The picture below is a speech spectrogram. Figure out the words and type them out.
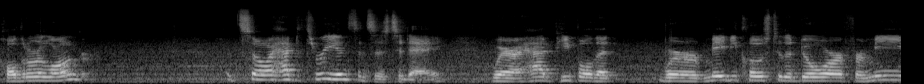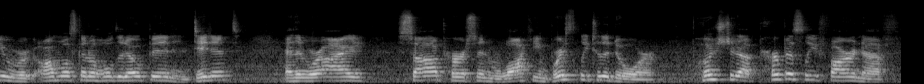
Hold the door longer? So I had three instances today where I had people that were maybe close to the door for me, were almost going to hold it open and didn't. And then where I saw a person walking briskly to the door, pushed it up purposely far enough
